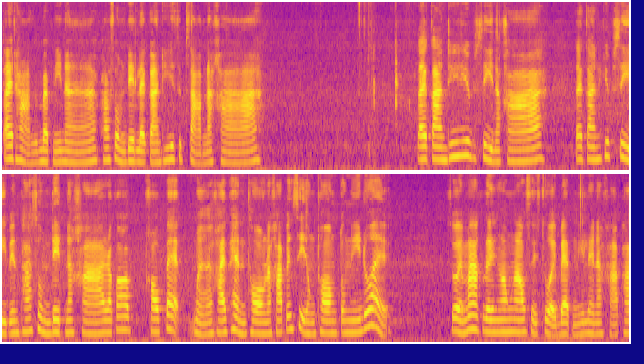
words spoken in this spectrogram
ใต้ฐานเป็นแบบนี้นะพระสมเด็จรายการที่ 13 นะคะ รายการที่ 24 นะคะ รายการที่24เป็นพระสมเด็จนะคะ แล้วก็เขาแปะเหมือนคล้ายแผ่นทองนะคะ เป็นสีทองทองตรงนี้ด้วย สวยมากเลยเงาเงาสวยๆ แบบนี้เลยนะคะ พระ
